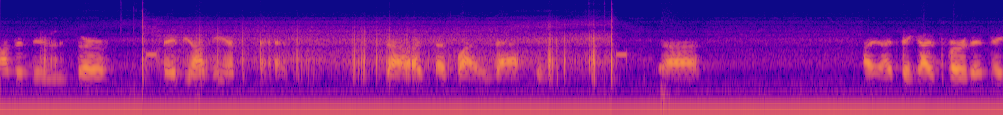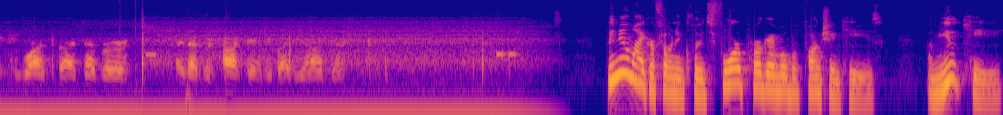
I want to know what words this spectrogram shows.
on the news or maybe on the internet. So that's why I was asking. Uh, I, I think I've heard it maybe once, but I've never I never talked to anybody on there. The new microphone includes four programmable function keys, a mute key,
